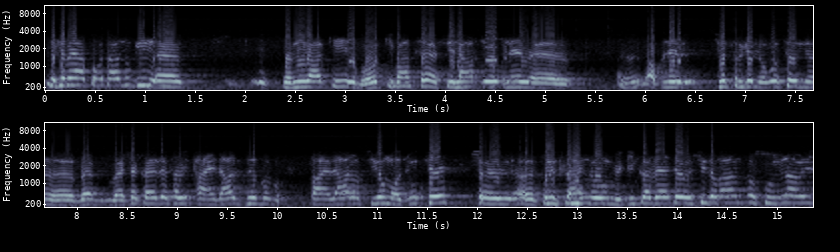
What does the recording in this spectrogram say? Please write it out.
देखिए, मैं आपको बता दूँ कि शनिवार की भोर की बात है। श्री नाथ जो अपने अपने क्षेत्र के लोगों से बैठक कर रहे थे। सभी थानेदार थानेदार और सीओ मौजूद थे। पुलिस लाइन में वो मीटिंग कर रहे थे। उसी दौरान उनको सूचना मिली।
